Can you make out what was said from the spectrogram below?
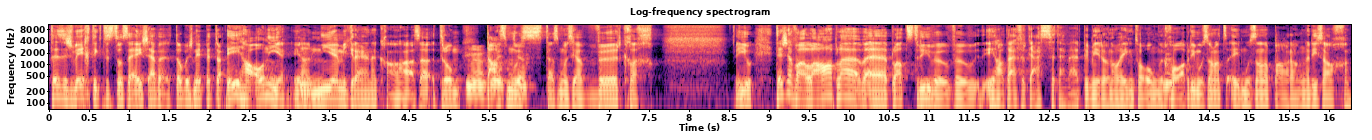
das ist wichtig, dass du sagst, eben, du bist nicht betroffen. Ich habe auch nie, ich mhm. habe nie Migräne gehabt. Also darum, ja, das, gut, muss, ja. das muss ja wirklich Ju. Das ist ein valabler äh, Platz 3, weil, weil ich habe den vergessen, der wäre bei mir auch noch irgendwo untergekommen. Aber ich muss, noch, ich muss noch ein paar andere Sachen.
